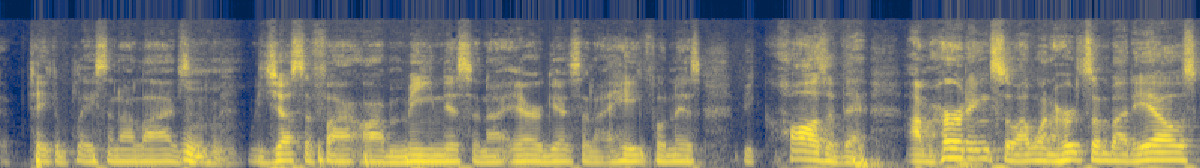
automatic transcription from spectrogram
have taken place in our lives, Mm-hmm. and we justify our meanness and our arrogance and our hatefulness because of that. I'm hurting, so I want to hurt somebody else.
